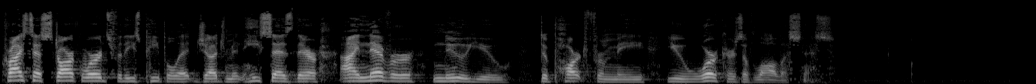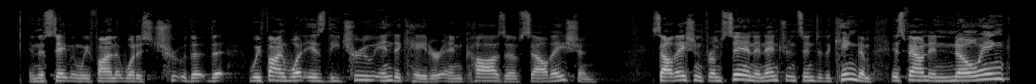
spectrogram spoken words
Christ has stark words for these people at judgment. He says there, I never knew you. Depart from me, you workers of lawlessness. In this statement, we find that what is true, the, the, we find what is the true indicator and cause of salvation. Salvation from sin and entrance into the kingdom is found in knowing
